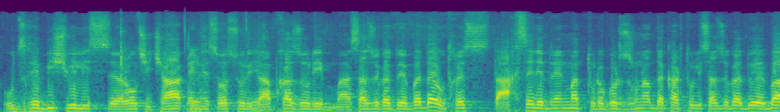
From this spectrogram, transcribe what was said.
უძღებიშვილის როლში ჩააყენეს ოსური და აფხაზური საზოგადოება და უთხრეს და ახსენებდნენ მათ თუ როგორ ზრუნავდა ქართული საზოგადოება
